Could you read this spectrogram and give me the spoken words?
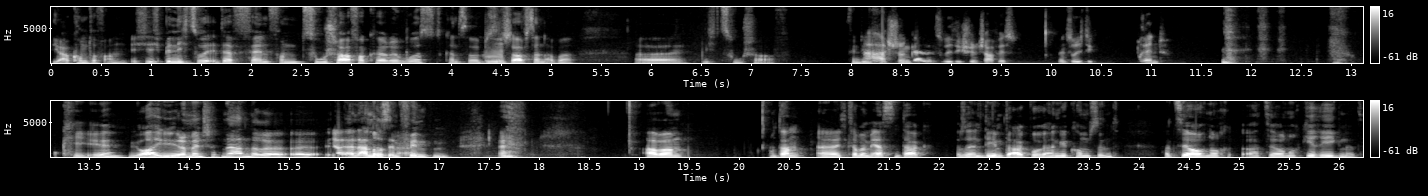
Ja, kommt drauf an. Ich, ich bin nicht so der Fan von zu scharfer Currywurst. Kann zwar ein bisschen Mhm. scharf sein, aber äh, nicht zu scharf. Finde ich. Ah, schon geil, wenn es richtig schön scharf ist. Wenn es so richtig brennt. Okay, ja, jeder Mensch hat eine andere, äh, Ja, ein anderes Ja. Empfinden. Aber, und dann, äh, ich glaube, am ersten Tag, also an dem Tag, wo wir angekommen sind, hat es ja auch noch, hat's ja auch noch geregnet.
